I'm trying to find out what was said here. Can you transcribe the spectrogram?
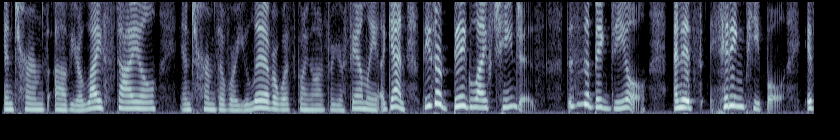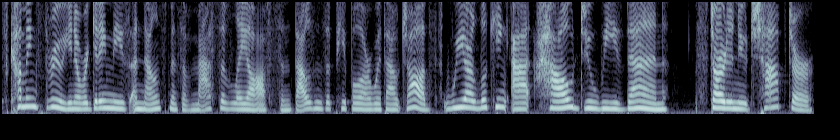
in terms of your lifestyle, in terms of where you live, or what's going on for your family. Again, these are big life changes. This is a big deal and it's hitting people. It's coming through. You know, we're getting these announcements of massive layoffs and thousands of people are without jobs. We are looking at how do we then start a new chapter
